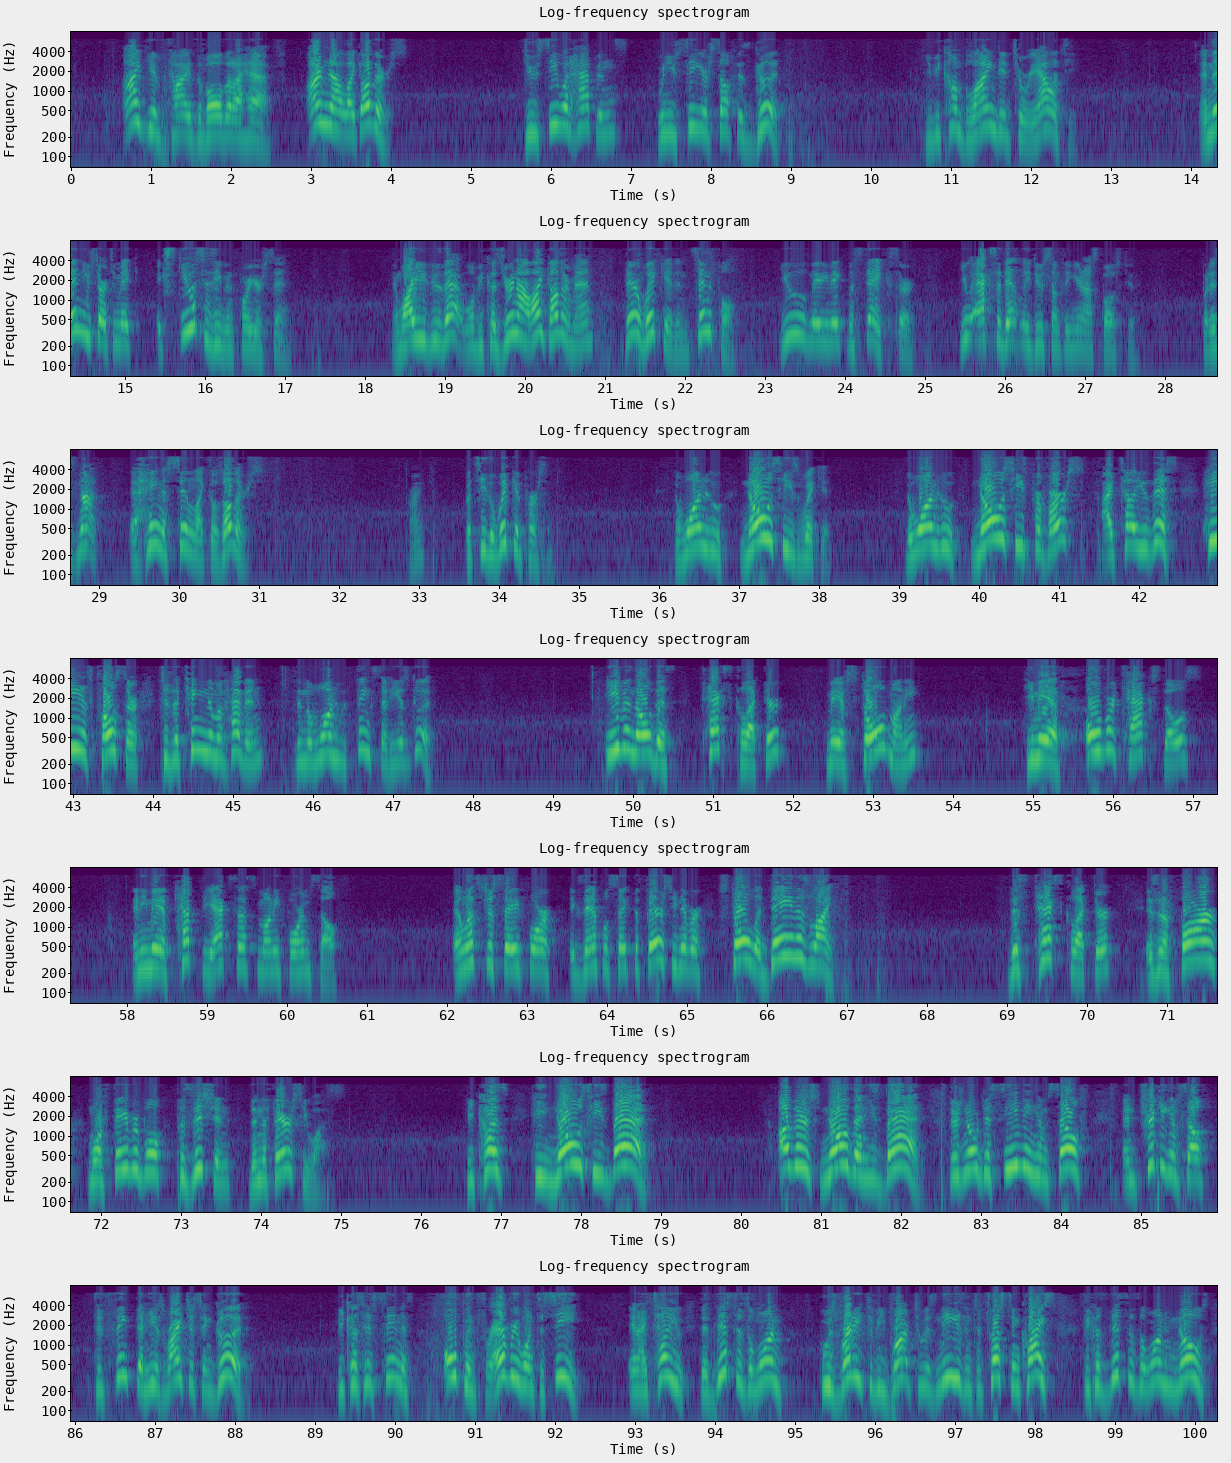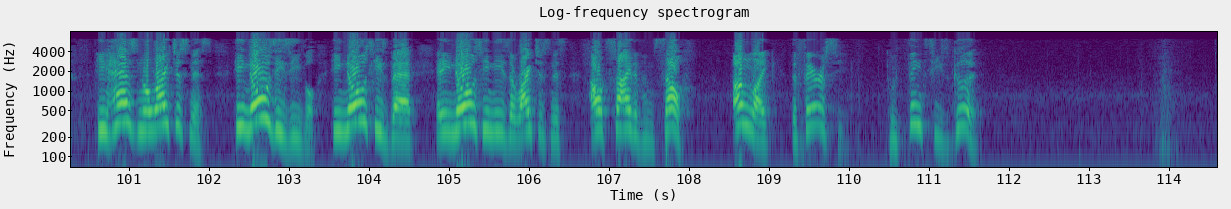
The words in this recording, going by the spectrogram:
I give tithes of all that I have. I'm not like others. Do you see what happens when you see yourself as good? You become blinded to reality. And then you start to make excuses even for your sin. And why do you do that? Well, because you're not like other men. They're wicked and sinful. you maybe make mistakes or you accidentally do something you're not supposed to. But it's not a heinous sin like those others. Right? But see, the wicked person, the one who knows he's wicked, the one who knows he's perverse, I tell you this, he is closer to the kingdom of heaven than the one who thinks that he is good. Even though this tax collector may have stole money, he may have overtaxed those, and he may have kept the excess money for himself. And let's just say, for example's sake, the Pharisee never stole a day in his life. This tax collector is in a far more favorable position than the Pharisee was. Because he knows he's bad. Others know that he's bad. There's no deceiving himself and tricking himself to think that he is righteous and good. Because his sin is open for everyone to see. And I tell you that this is the one who is ready to be brought to his knees and to trust in Christ. Because this is the one who knows he has no righteousness. He knows he's evil. He knows he's bad. And he knows he needs a righteousness outside of himself. Unlike the Pharisee, who thinks he's good.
